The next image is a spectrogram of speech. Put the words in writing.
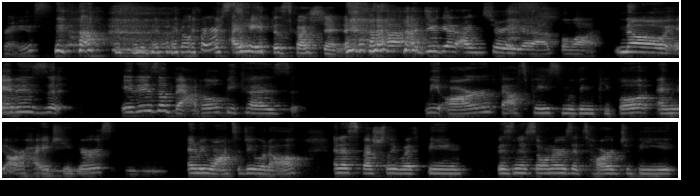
Grace, I you want to go first? i hate this question I do get, I'm sure you get asked a lot. no it is it is a battle because we are fast-paced moving people and we are high achievers mm-hmm. and we want to do it all and especially with being business owners it's hard to be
